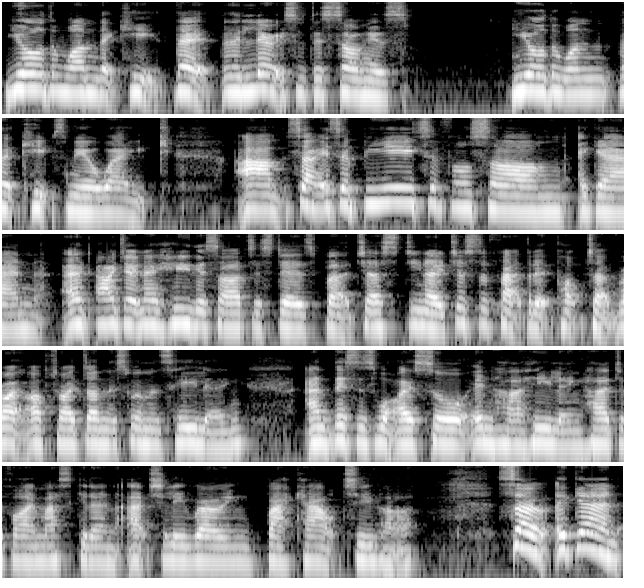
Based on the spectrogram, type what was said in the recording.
you're the one that keep the the lyrics of this song is you're the one that keeps me awake. Um, so it's a beautiful song. Again, I, I, don't know who this artist is, but just you know, just the fact that it popped up right after I'd done this woman's healing, and this is what I saw in her healing, her divine masculine actually rowing back out to her. So again,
